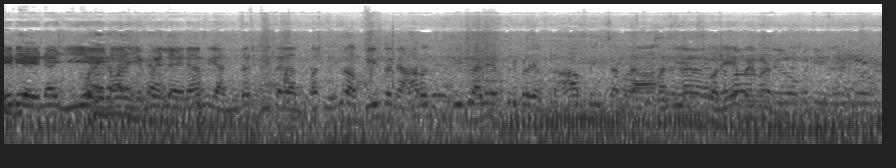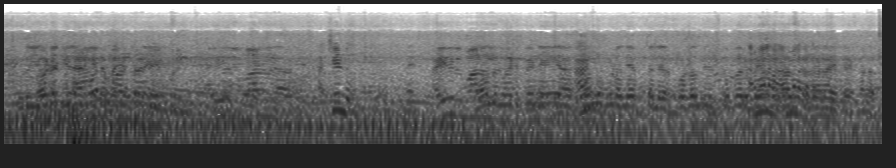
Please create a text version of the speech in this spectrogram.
ఏడీ అయినా ఈ అయినా ఎమ్మెల్యే అయినా మీ అందరు జీతగాలు ఫస్ట్ ఆ ఫీజు ఆ రోజు ఫీజులు అదే చెప్తున్నారు ఇప్పుడు చెప్తున్నారు ఆ ఫీజు అంతా పని ఏం భయపడదు ఇప్పుడు వచ్చిండు ఐదు బాలు పడిపోయినాయి ఆ ఫోన్లు కూడా లేపుతలేరు ఫోటోలు తీసుకోపోయి అయితే కలర్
